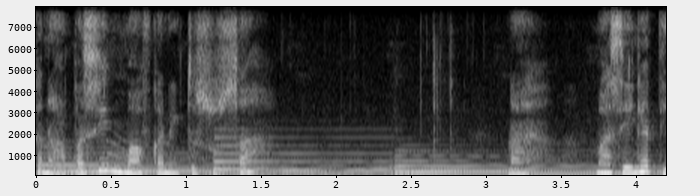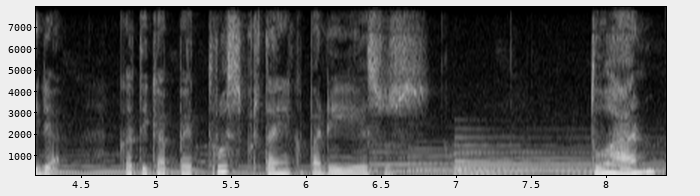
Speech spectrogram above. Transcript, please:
Kenapa sih memaafkan itu susah? Nah, masih ingat tidak ketika Petrus bertanya kepada Yesus, "Tuhan,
